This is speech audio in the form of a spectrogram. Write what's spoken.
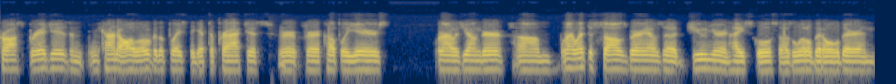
across bridges and, and kind of all over the place to get to practice for for a couple of years when I was younger. Um, when I went to Salisbury, I was a junior in high school, so I was a little bit older, and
